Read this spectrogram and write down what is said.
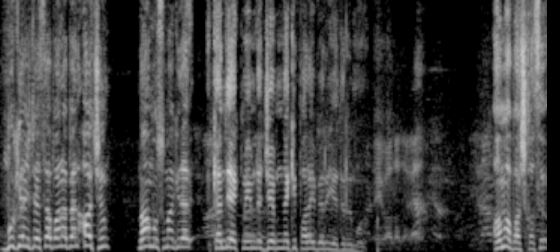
bu genç dese bana ben açım. Namusuma gider kendi ekmeğimde cebimdeki parayı verir yediririm ona. Ama başkası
